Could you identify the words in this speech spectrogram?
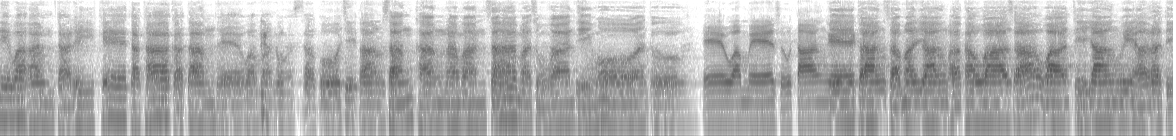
นิวะอันตลิเกตถาคตังเทวมนุสัพพุชิตังสังขังนามันสามาสุวันติโหต เมสุตังเอกังสมยังภะคะวาสาวัติยังวิหารติ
